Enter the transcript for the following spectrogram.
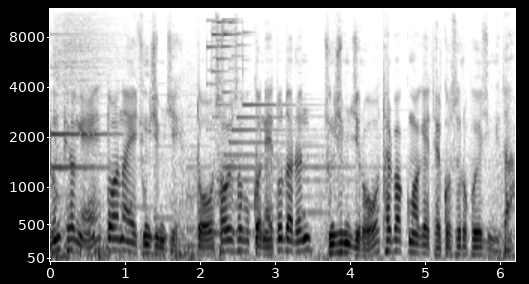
은평의 또 하나의 중심지 또 서울 서부권의 또 다른 중심지로 탈바꿈하게 될 것으로 보여집니다.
